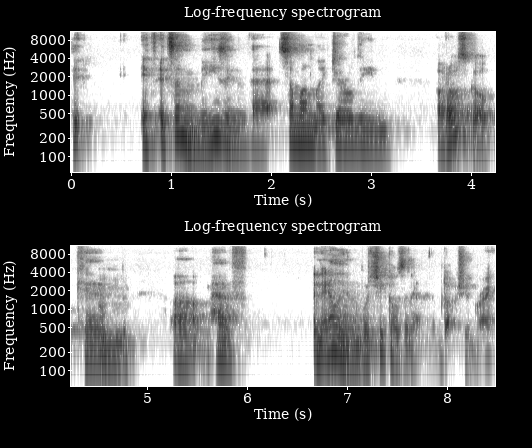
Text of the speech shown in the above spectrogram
it, it, it's amazing that someone like Geraldine Orozco can mm-hmm. um, have an alien, what she calls an alien abduction, right?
